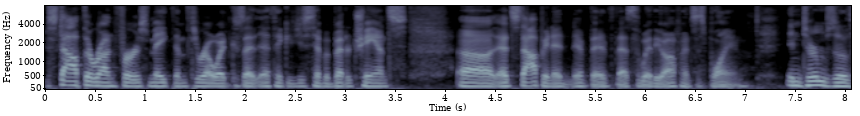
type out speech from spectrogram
stop the run first, make them throw it, because I, I, think you just have a better chance uh, at stopping it if, if, that's the way the offense is playing. In terms of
